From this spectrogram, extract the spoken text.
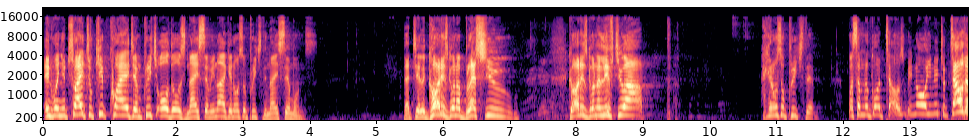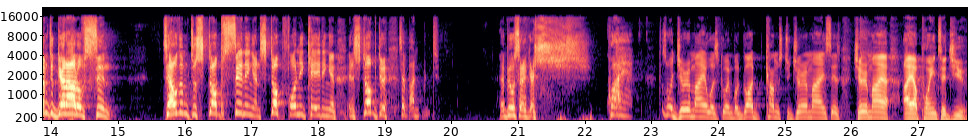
And when you try to keep quiet and preach all those nice sermons, you know, I can also preach the nice sermons that tell you God is going to bless you, God is going to lift you up. I can also preach them. But sometimes God tells me, no, you need to tell them to get out of sin. Tell them to stop sinning and stop fornicating and, and stop doing. Say, but, and people say, shh, quiet. That's what Jeremiah was going. But God comes to Jeremiah and says, Jeremiah, I appointed you.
